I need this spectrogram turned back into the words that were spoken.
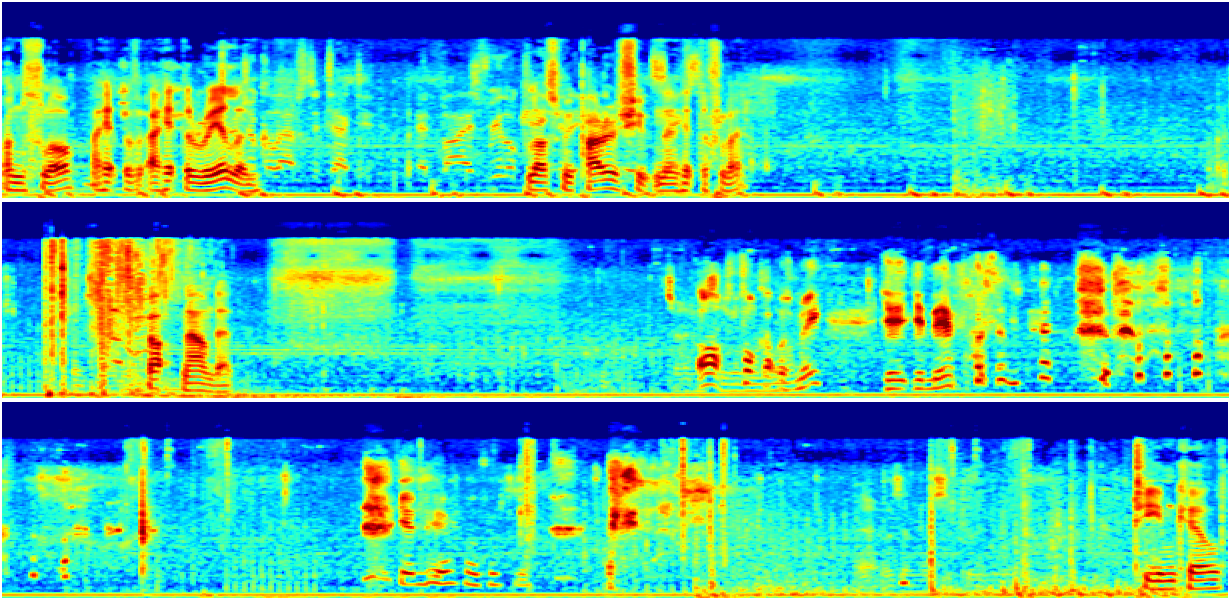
On the floor. I hit the I hit the railing. collapse detected. Advise relocation Lost my parachute and then hit the indicated floor. Oh, now I'm dead. Oh fuck, that was me. Your, your name wasn't there. your name wasn't there. Yeah, it was in this. Team killed.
